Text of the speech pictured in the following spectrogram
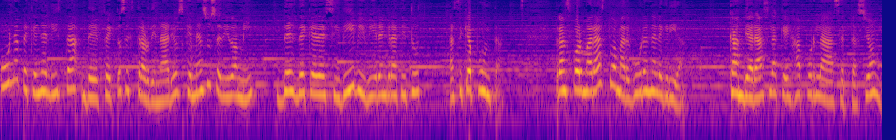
una pequeña lista de efectos extraordinarios que me han sucedido a mí desde que decidí vivir en gratitud. Así que apunta. Transformarás tu amargura en alegría. Cambiarás la queja por la aceptación.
